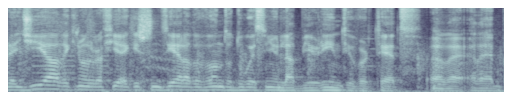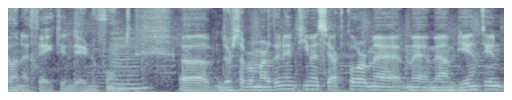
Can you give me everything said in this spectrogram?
regjia dhe kinematografia e kishin nxjerr atë vend të dukej si një labirint i vërtet, edhe edhe e bën efektin deri në fund. Ëh, mm. uh, ndërsa për marrëdhënien time si aktor me me me ambientin,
